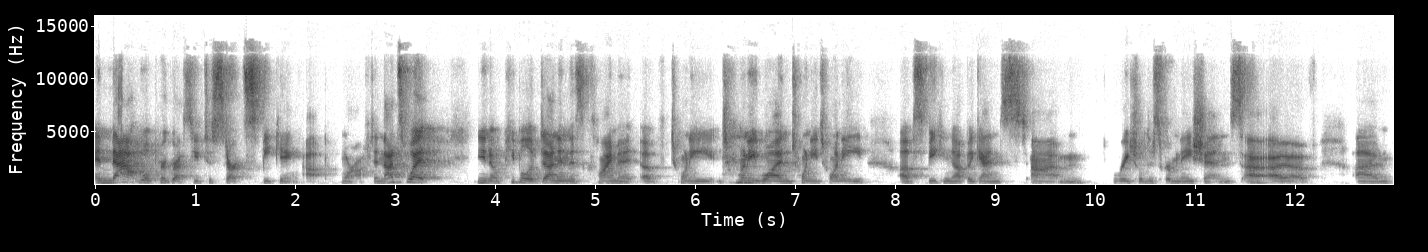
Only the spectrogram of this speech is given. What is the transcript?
And that will progress you to start speaking up more often. That's what you know people have done in this climate of 2021 2020 of speaking up against um, racial discriminations uh, of um,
